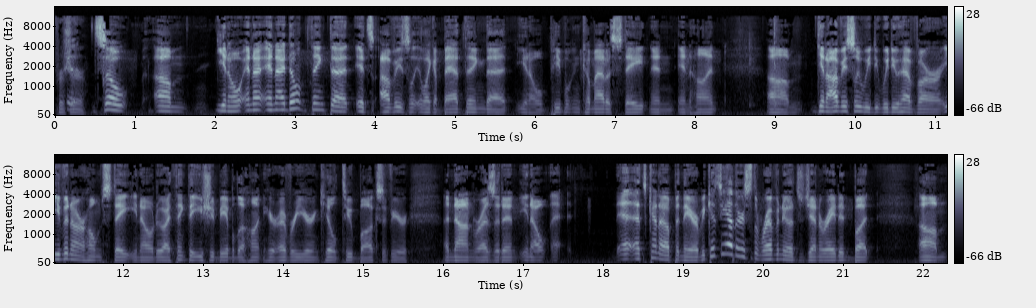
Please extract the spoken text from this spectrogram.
For sure. So, um, you know, and I and I don't think that it's obviously like a bad thing that you know people can come out of state and and hunt. Um, you know, obviously we do we do have our even our home state. You know, do I think that you should be able to hunt here every year and kill two bucks if you're a non-resident? You know, eh, eh, that's kind of up in the air because yeah, there's the revenue that's generated, but um,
